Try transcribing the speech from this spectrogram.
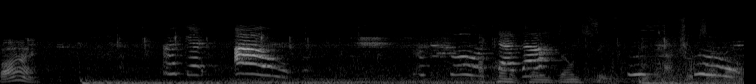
Why? Opponent claimed Zone C. Captured Zone A.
